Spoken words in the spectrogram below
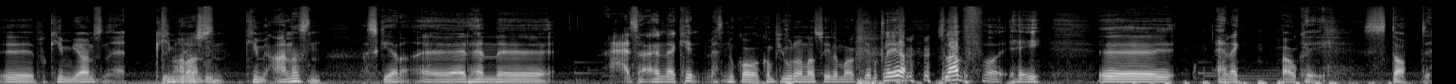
øh, på Kim Jørgensen, at Kim, Kim Andersen, Andersen. Kim Andersen, hvad sker der? Øh, at han, øh, altså han er kendt, altså, nu går computeren også helt amok. Jeg beklager, slap for, hey. Øh, han er, okay, stop det.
